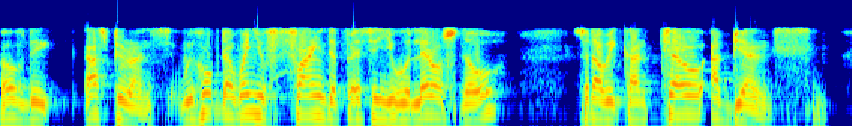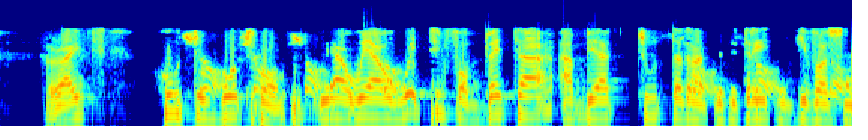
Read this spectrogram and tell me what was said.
of the aspirants. We hope that when you find the person, you will let us know so that we can tell Abians, right, who to Sure, vote sure, for. sure, we are we are waiting for better Abia 2023 Sure, to give us. Uh.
